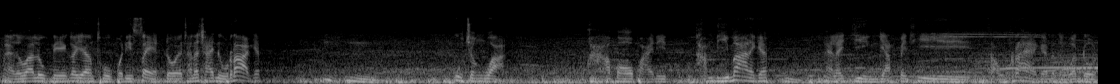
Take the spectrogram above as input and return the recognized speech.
แม้แต่ว่าลูกนี้ก็ยังถูกปฏิเสธโดยธนชัยหนูราชครับ อื้อหืออู้จังหวะพาบอลไปนี่ทำดีมากเลยครับแม่แล้วยิงยัดไปที่เสาแรกครับแต่ว่าโดน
